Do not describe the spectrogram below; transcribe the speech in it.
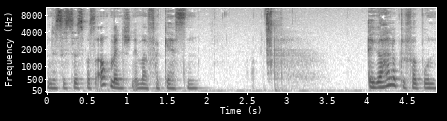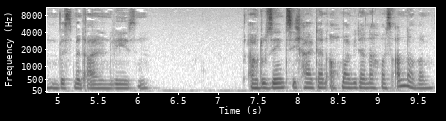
Und das ist das, was auch Menschen immer vergessen. Egal, ob du verbunden bist mit allen Wesen. Aber du sehnst dich halt dann auch mal wieder nach was anderem.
